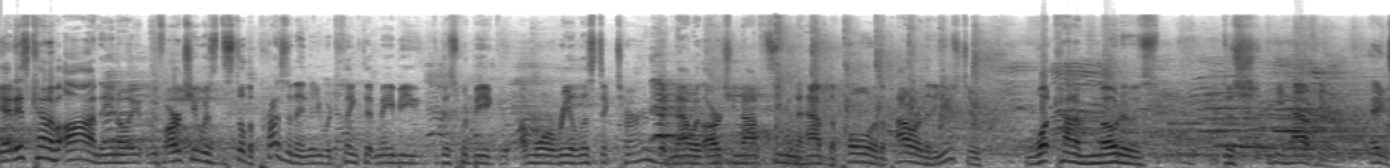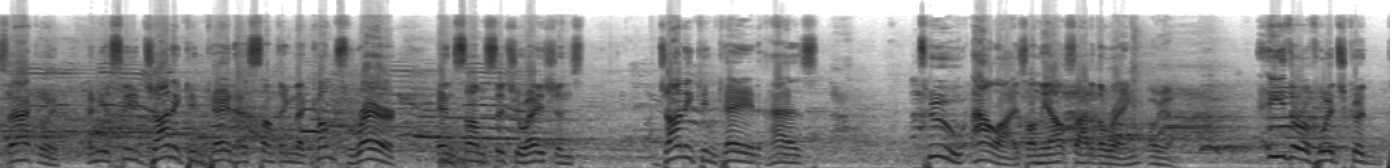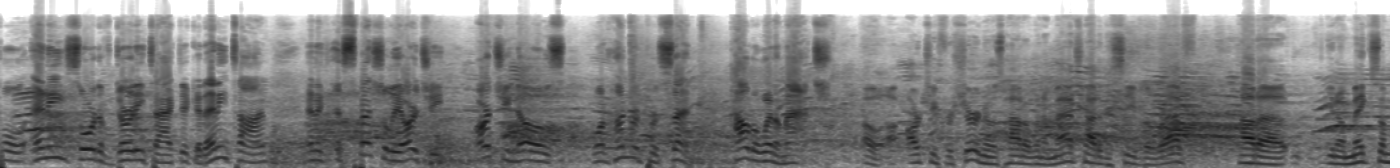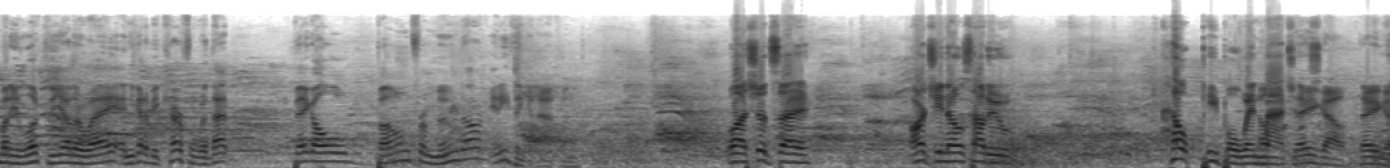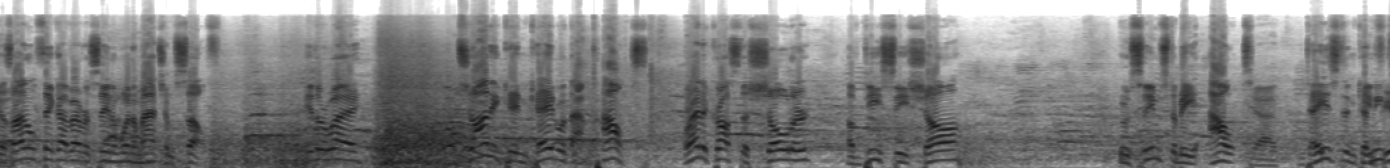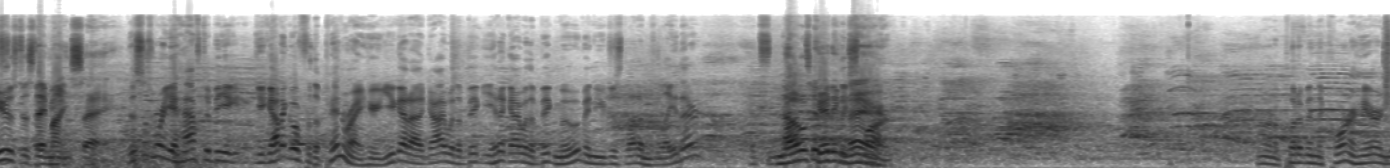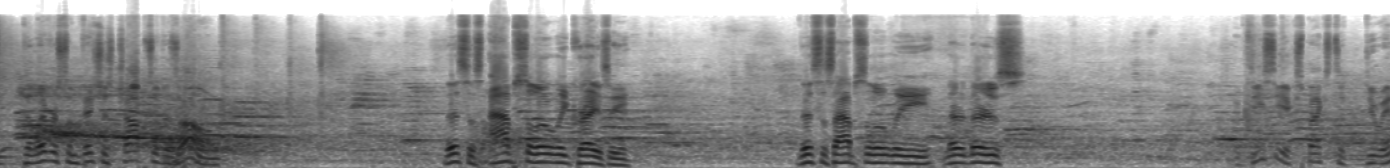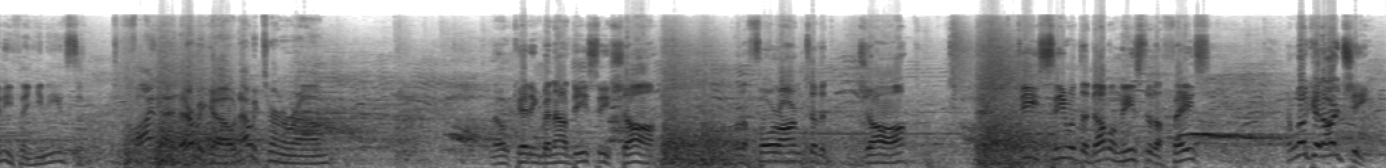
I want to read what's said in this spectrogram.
Yeah, it is kind of odd. You know, if Archie was still the president, you would think that maybe this would be a more realistic turn. But now with Archie not seeming to have the pull or the power that he used to, what kind of motives does he have here? Exactly. And you see, Johnny Kincaid has something that comes rare in some situations. Johnny Kincaid has two allies on the outside of the ring, Oh yeah. either of which could pull any sort of dirty tactic at any time, and especially Archie. Archie knows 100% how to win a match. Oh, uh, Archie for sure knows how to win a match, how to deceive the ref, how to, you know, make somebody look the other way, and you got to be careful with that big old bone from Moondog. Anything could happen. Well, I should say, Archie knows how to help people win Oh, matches. There you go. There you go. Because I don't think I've ever seen him win a match himself. Either way, Johnny Kincaid with that pounce right across the shoulder of DC Shaw, who seems to be out, Yeah. dazed and He needs- confused, as I they mean, might say. This is where you have to be. You got to go for the pin right here. You got a guy with a big. You hit a guy with a big move, and you just let him lay there. It's No not kidding there. smart. I'm gonna put him in the corner here and deliver some vicious chops of his own. This is absolutely crazy. This is absolutely there. There's If DC expects to do anything, he needs to, to find that. There we go. Now we turn around. no kidding, but now DC Shaw with a forearm to the jaw. DC with the double knees to the face. And look at Archie.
